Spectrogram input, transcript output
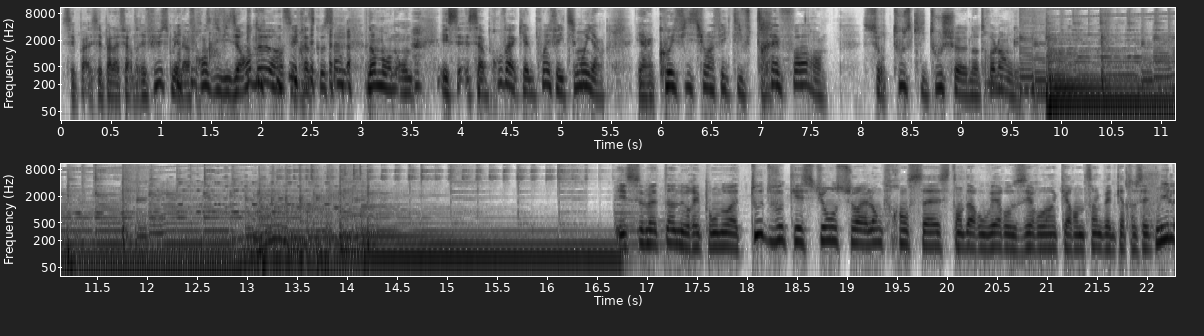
c'est pas c'est pas l'affaire Dreyfus, mais la France divisée en deux. Hein, c'est presque ça. Non, mais on, et ça prouve à quel point effectivement il y a, il y a un coefficient affectif très fort sur tout ce qui touche euh, notre langue. Et ce matin, nous répondons à toutes vos questions sur la langue française. Standard ouvert au 01 45 24 7000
